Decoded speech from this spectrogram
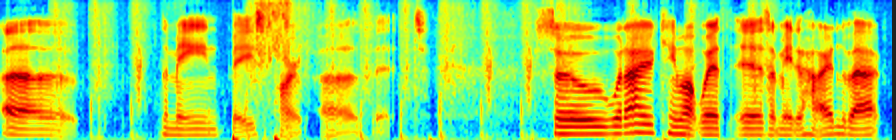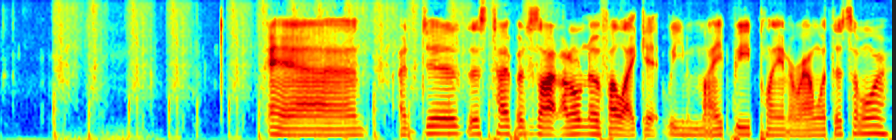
of the main base part of it. So what I came up with is I made it high in the back. And I did this type of design. I don't know if I like it. We might be playing around with it some more.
